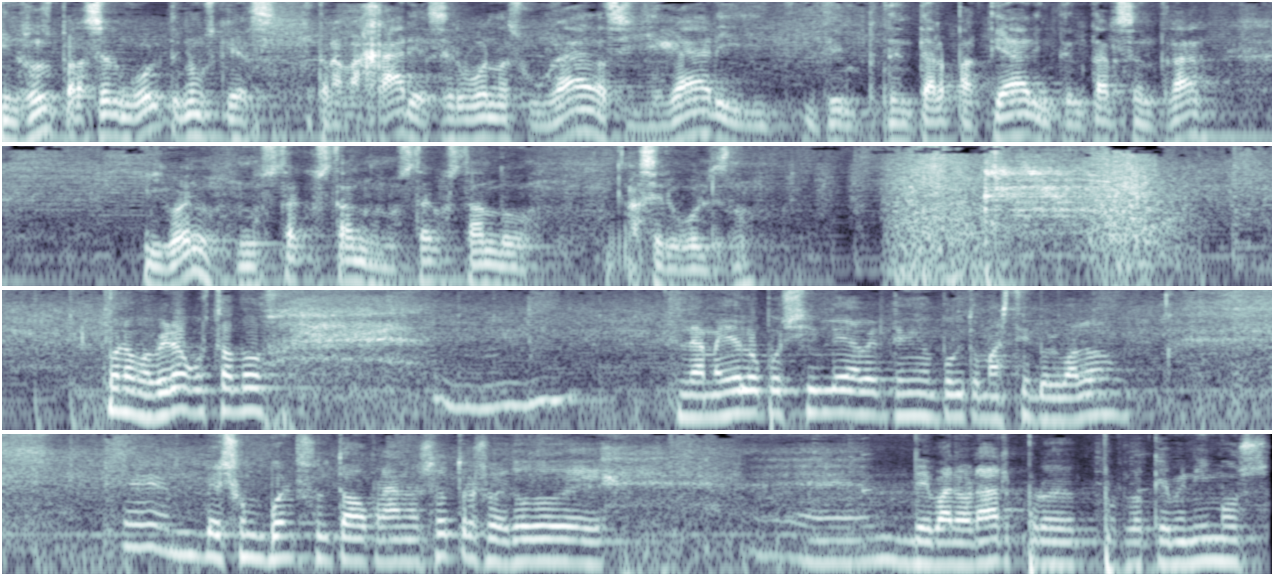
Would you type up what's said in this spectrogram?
Y nosotros para hacer un gol tenemos que trabajar y hacer buenas jugadas y llegar y, intentar patear, intentar centrar. Y bueno, nos está costando, nos está costando hacer goles, ¿no? Bueno, me hubiera gustado en la medida de lo posible haber tenido un poquito más tiempo el balón, es un buen resultado para nosotros, sobre todo de, eh, valorar por, lo que venimos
